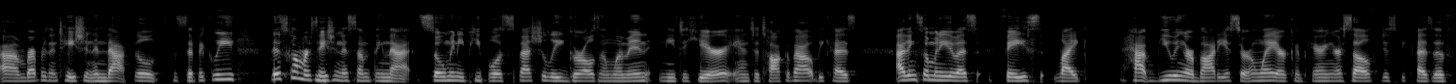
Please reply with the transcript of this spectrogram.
um, representation in that field specifically, this mm. conversation is something that so many people, especially girls and women, need to hear and to talk about because I think so many of us face like have, viewing our body a certain way or comparing ourselves just because of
